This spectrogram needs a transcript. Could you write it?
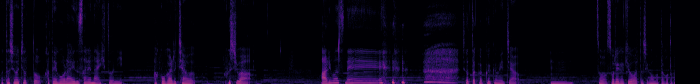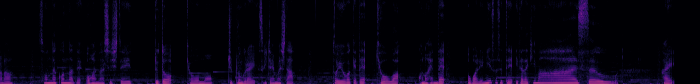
私はちょっとカテゴライズされない人に憧れちゃう節はありますね。ちょっとかっこよく見えちゃう。うんそうそれが今日私が思ったことかな。そんなこんなでお話ししていると今日も10分ぐらい過ぎちゃいました。というわけで今日はこの辺で。終わりにさせていただきます。はい。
